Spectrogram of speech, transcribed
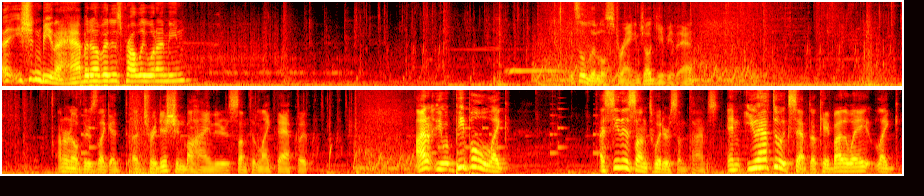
uh, you shouldn't be in the habit of it is probably what I mean. It's a little strange, I'll give you that. I don't know if there's like a, a tradition behind it or something like that, but I don't. You people like. I see this on Twitter sometimes, and you have to accept. Okay, by the way, like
